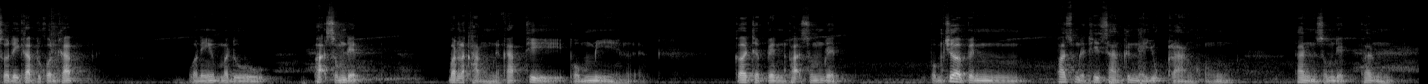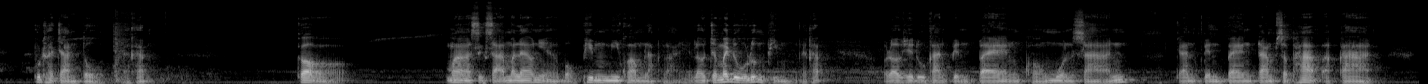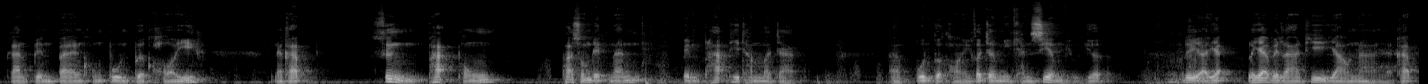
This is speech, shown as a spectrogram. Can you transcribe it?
สวัสดีครับทุกคนครับ วันนี้มาดูพระสมเด็จวัดระฆังนะครับที่ผมมีก็จะเป็นพระสมเด็จ ผมเชื่อเป็นพระสมเด็จที่สร้างขึ้นในยุคกลางของท่านสมเด็จท่านพุทธาจารย์โตนะครับ ก็มาศึกษามาแล้วเนี่ยบอกพิมพ์มีความหลากหลาย เราจะไม่ดูเรื่องพิมพ์นะครับ เราจะดูการเปลี่ยนแปลงของมวลสาร การเปลี่ยนแปลงตามสภาพอากาศ การเปลี่ยนแปลงของปูนเปลือกหอยนะครับ ซึ่งพระผงพระสมเด็จนั้นเป็นพระที่ทำมาจากปูนเปลือกหอยก็จะมีแคลเซียมอยู่เยอะ ด้วยระยะระยะเวลาที่ยาวนานนะครับ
